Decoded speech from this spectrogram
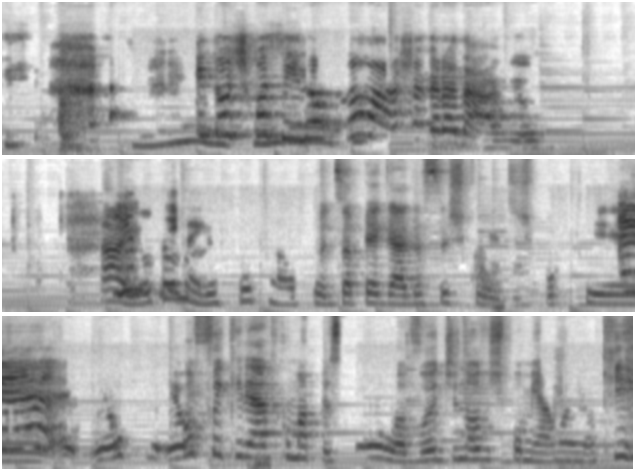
então, tipo assim, não, não acho agradável. Ah, eu também, eu sou, não, sou desapegada a essas coisas, porque é. eu, eu fui criada com uma pessoa, vou de novo expor minha mãe aqui.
